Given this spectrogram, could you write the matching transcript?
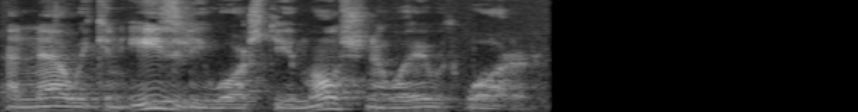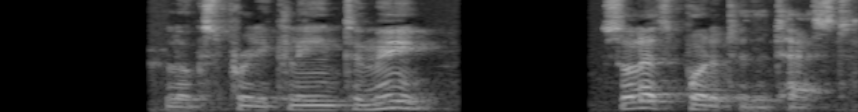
And now we can easily wash the emulsion away with water. Looks pretty clean to me. So let's put it to the test.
